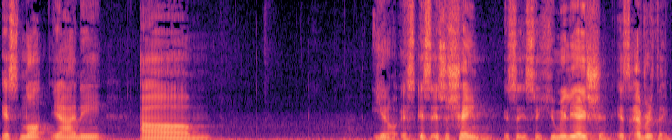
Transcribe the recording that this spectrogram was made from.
It's not yani, um, you know, it's, it's, it's a shame. It's, it's a humiliation. It's everything.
